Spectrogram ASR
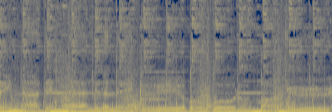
Dimna Dimna Lilaleku Vovorumani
